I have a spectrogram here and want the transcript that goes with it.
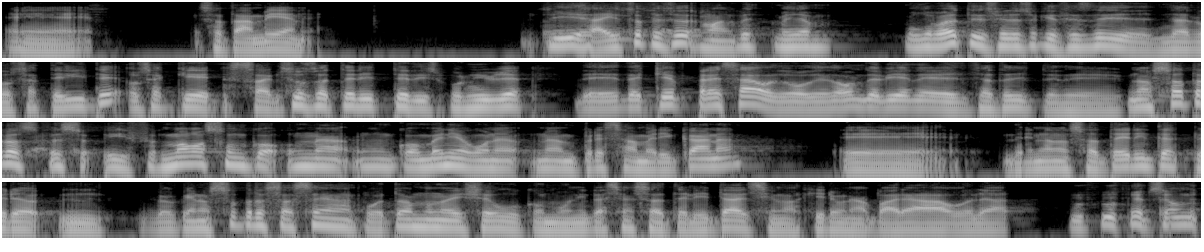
Eh, eso también. Sí, ahí eso, eso me, me Me llamó la atención eso que es de nanosatélite, o sea que es un satélite disponible. ¿De, de qué empresa o de dónde viene el satélite? De... Nosotros eso, y firmamos un, co- una- un convenio con una, una empresa americana eh, de nanosatélites, pero lo que nosotros hacemos, porque todo el mundo dice, uh, comunicación satelital, se imagina una parábola. Son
